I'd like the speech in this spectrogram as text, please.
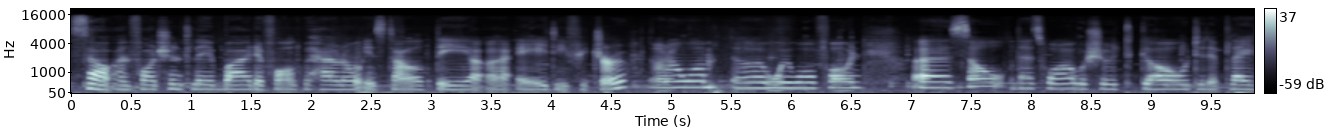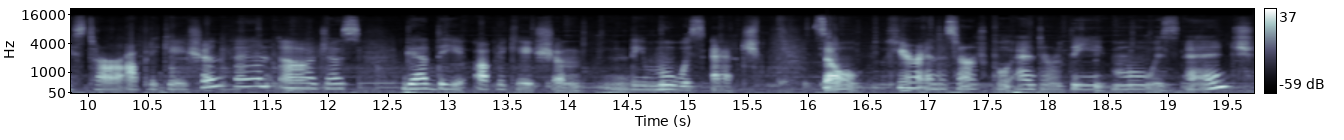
So unfortunately by default we have now installed the uh, AOD feature on our uh, Vivo phone uh, so that's why we should go to the Play Store application and uh, just get the application the Muviz Edge. So here in the search we'll enter the Muviz Edge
